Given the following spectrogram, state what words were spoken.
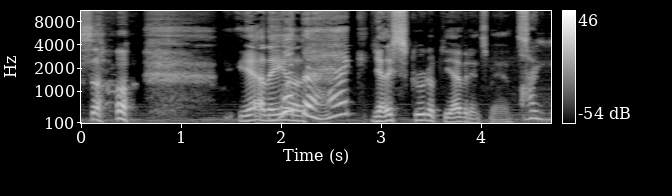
So, yeah, they what uh, the heck? yeah they screwed up the evidence, man. Are you?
